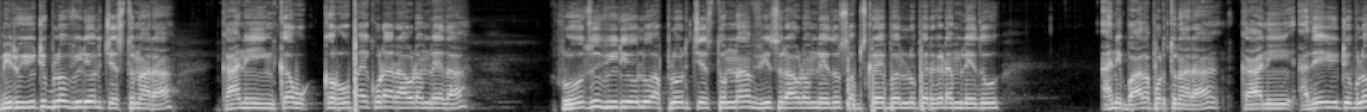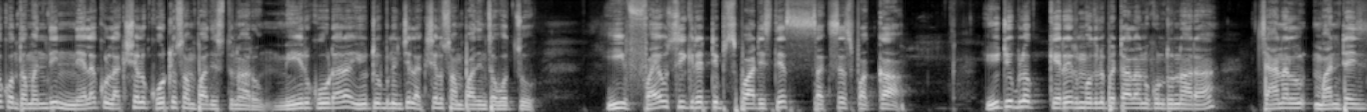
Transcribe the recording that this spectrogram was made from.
మీరు యూట్యూబ్లో వీడియోలు చేస్తున్నారా? కానీ ఇంకా ఒక్క రూపాయి కూడా రావడం లేదా? రోజు వీడియోలు అప్లోడ్ చేస్తున్నా వ్యూస్ రావడం లేదు సబ్స్క్రైబర్లు పెరగడం లేదు అని బాధపడుతున్నారా? కానీ అదే యూట్యూబ్లో కొంతమంది నెలకు లక్షలు కోట్లు సంపాదిస్తున్నారు. మీరు కూడా యూట్యూబ్ నుంచి లక్షలు సంపాదించవచ్చు. ఈ ఫైవ్ సీక్రెట్ టిప్స్ పాటిస్తే సక్సెస్ పక్కా. యూట్యూబ్లో కెరీర్ మొదలు పెట్టాలనుకుంటున్నారా ఛానల్ మానిటైజ్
